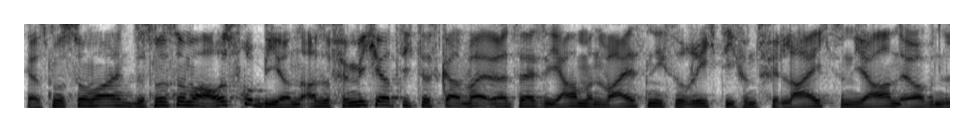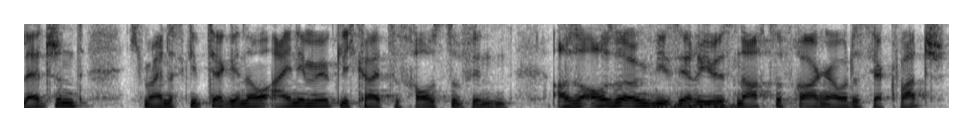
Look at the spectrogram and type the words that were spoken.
Ja, das muss man mal, das muss man mal ausprobieren. Also für mich hört sich das gar, das heißt, ja, man weiß nicht so richtig und vielleicht und ja, ein Urban Legend. Ich meine, es gibt ja genau eine Möglichkeit, das rauszufinden. Also außer irgendwie seriös nachzufragen, aber das ist ja Quatsch.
